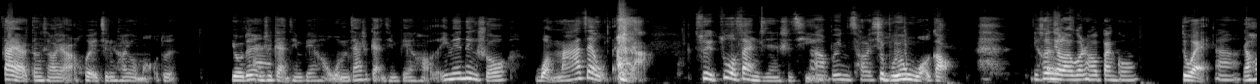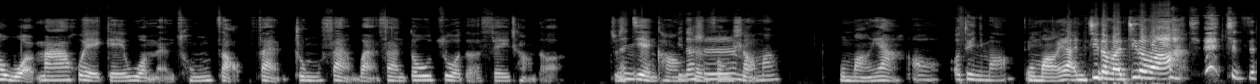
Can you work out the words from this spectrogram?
大眼瞪小眼儿会经常有矛盾，有的人是哦感情变好，我们家是感情变好的，因为那个时候我妈在我们家，所以做饭这件事情啊，不用你操心，就不用我搞，你和你老公然后办公对。啊，然后我妈会给我们从早饭、中饭、晚饭都做的非常的，就是健康跟你当时丰盛。吗？我忙呀，哦哦，对你忙，我忙呀，你记得吗？记得吗？这这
